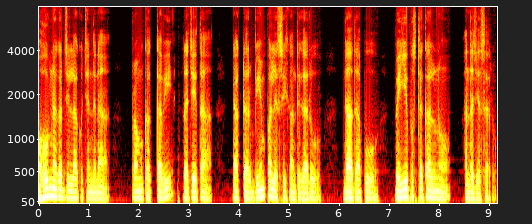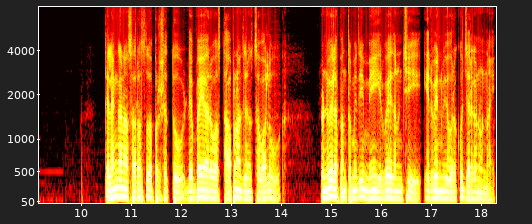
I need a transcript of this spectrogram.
మహబూబ్నగర్ జిల్లాకు చెందిన ప్రముఖ కవి రచయిత డాక్టర్ భీంపల్లి శ్రీకాంత్ గారు దాదాపు వెయ్యి పుస్తకాలను అందజేశారు. తెలంగాణ సరస్వత పరిషత్తు డెబ్బై ఆరవ స్థాపనా దినోత్సవాలు రెండు వేల పంతొమ్మిది మే ఇరవై ఐదు నుంచి ఇరవై ఎనిమిది వరకు జరగనున్నాయి.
